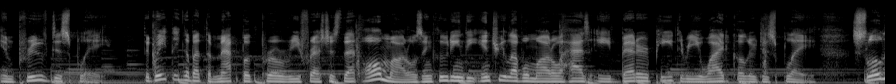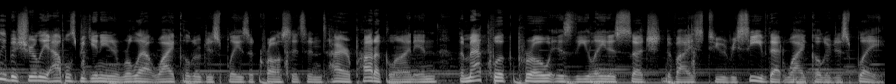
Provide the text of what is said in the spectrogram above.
Improved display. The great thing about the MacBook Pro refresh is that all models, including the entry-level model, has a better P3 wide color display. Slowly but surely, Apple's beginning to roll out wide color displays across its entire product line, and the MacBook Pro is the latest such device to receive that wide color display.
